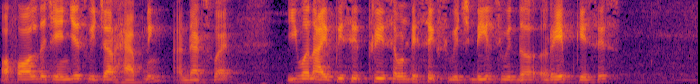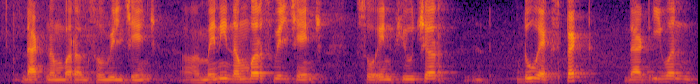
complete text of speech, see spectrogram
of all the changes which are happening and that's why even IPC 376 which deals with the rape cases that number also will change uh, many numbers will change. So in future do expect that even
